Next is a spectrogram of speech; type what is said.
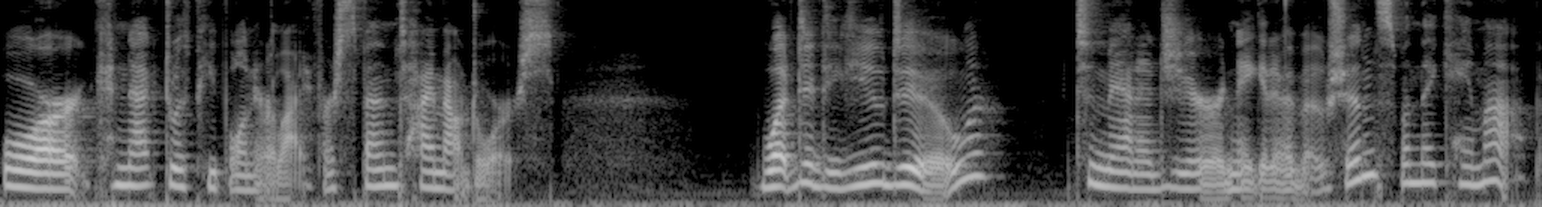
or connect with people in your life or spend time outdoors? What did you do to manage your negative emotions when they came up?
